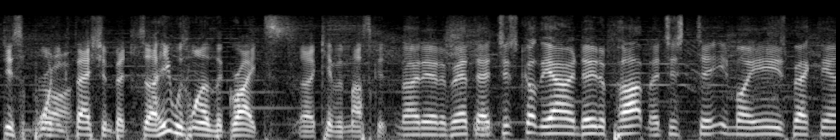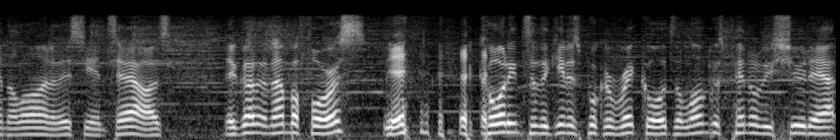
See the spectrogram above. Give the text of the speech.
disappointing Right. fashion. But uh, he was one of the greats, uh, Kevin Muscat. No doubt about that. Just got the R&D department just uh, in my ears back down the line of SEN Towers. They've got a number for us. Yeah. According to the Guinness Book of Records, the longest penalty shootout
